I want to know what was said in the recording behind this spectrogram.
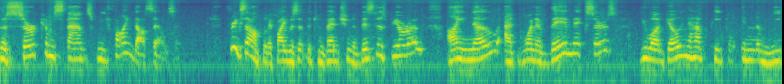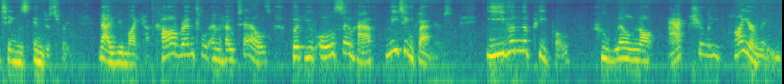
the circumstance we find ourselves in. For example, if I was at the Convention and Business Bureau, I know at one of their mixers, you are going to have people in the meetings industry. Now, you might have car rental and hotels, but you also have meeting planners. Even the people who will not actually hire me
